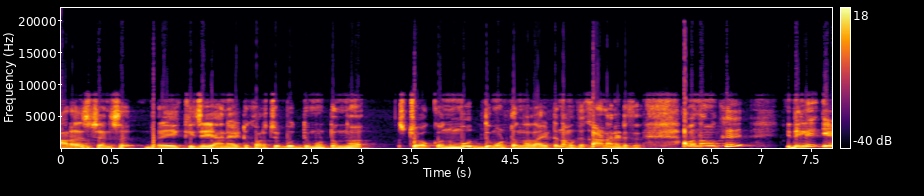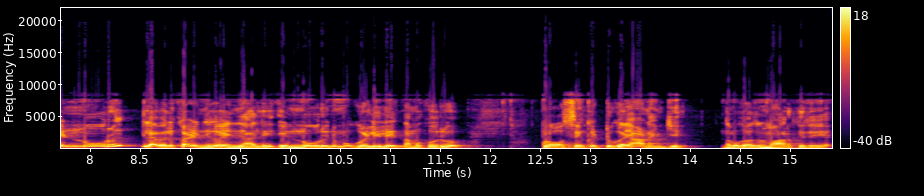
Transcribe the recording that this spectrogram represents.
ആ റെസിസ്റ്റൻസ് ബ്രേക്ക് ചെയ്യാനായിട്ട് കുറച്ച് ബുദ്ധിമുട്ടുന്ന സ്റ്റോക്ക് ഒന്നും ബുദ്ധിമുട്ടുന്നതായിട്ട് നമുക്ക് കാണാനായിട്ട് സാധിക്കും. അപ്പോൾ നമുക്ക് ഇതിൽ എണ്ണൂറ് ലെവൽ കഴിഞ്ഞ് കഴിഞ്ഞാൽ എണ്ണൂറിന് മുകളിൽ നമുക്കൊരു ക്ലോസിങ് കിട്ടുകയാണെങ്കിൽ നമുക്കത് മാർക്ക് ചെയ്യാം.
